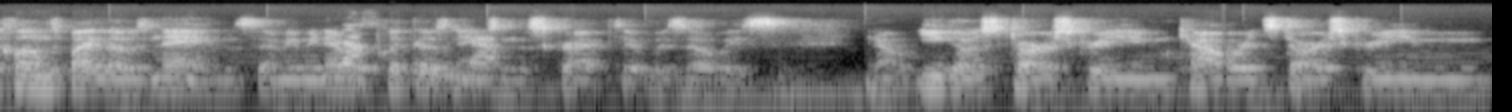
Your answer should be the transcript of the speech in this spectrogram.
clones by those names. I mean, we never That's put those true, names yeah. in the script. It was always, you know, ego Starscream, coward Starscream,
